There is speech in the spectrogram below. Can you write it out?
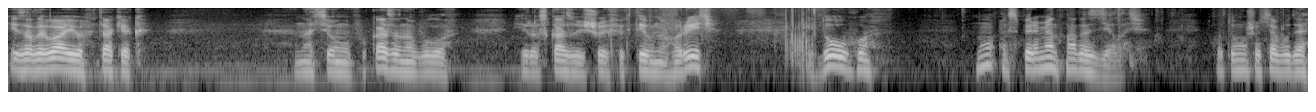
і заливаю так, як на цьому показано було. І розказують, що ефективно горить і довго. Ну, експеримент треба зробити. Тому що це буде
